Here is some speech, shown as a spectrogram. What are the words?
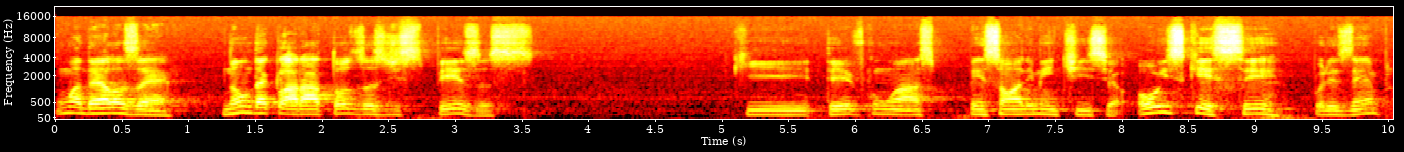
Uma delas é não declarar todas as despesas que teve com a pensão alimentícia ou esquecer, por exemplo,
